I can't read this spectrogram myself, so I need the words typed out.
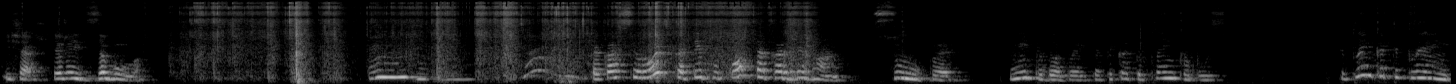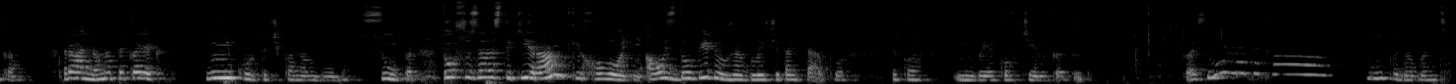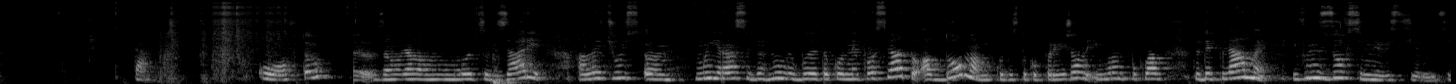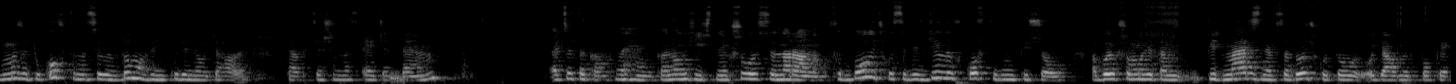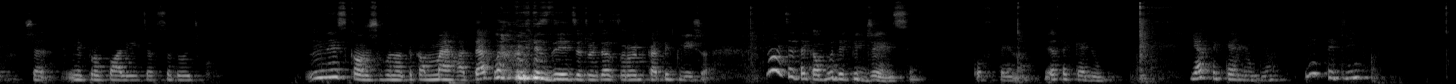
І ще ж, я вже забула. Така сорочка, типу кофта кардиган. Супер. Мені подобається. Така тепленька бусь. Тепленька, тепленька. Реально, вона така, як міні-курточка нам буде. Супер. Тому що зараз такі ранки холодні, а ось до обіду вже ближче та й тепло. Така, ніби як овчинка тут. Класніна така. Мені подобається. Так. Кофту Е, Замовляла в минулому році в зарі, але чогось е, ми раз одягнули, були тако не про свято, а вдома ми кудись тако переїжджали, і Мирон поклав туди плями, і вони зовсім не вистіруються. І ми вже ту кофту носили вдома, вже нікуди не одягали. Так, це що в нас H&M. А це така легенька, аналогічна. Якщо ось на ранок футболочку собі вділи в кофті, він пішов. Або якщо може там підмерзне в садочку, то одягнуть, поки ще не пропалюється в садочку. Не скажу, що вона така мега тепла, мені здається, що ця сорочка тепліша. Ну, це така буде під джинси. Ковтина. Я таке люблю. Я таке люблю. І такі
